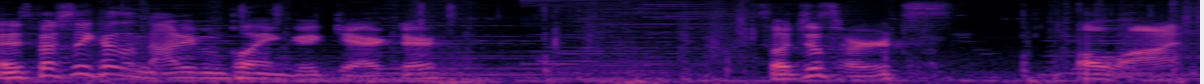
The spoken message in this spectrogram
Especially because I'm not even playing good character. So it just hurts. A lot.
